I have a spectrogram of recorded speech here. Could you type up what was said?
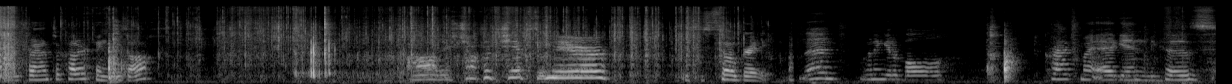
we're trying to cut our fingers off. Oh, there's chocolate chips in there. This is so great. Then I'm gonna get a bowl to crack my egg in because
